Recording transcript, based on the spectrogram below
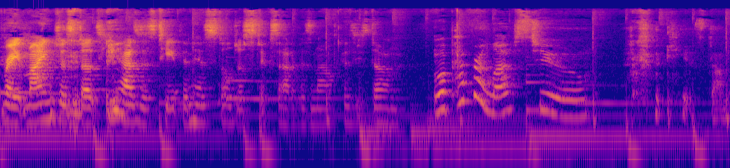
Right, mine just does. He has his teeth, and his still just sticks out of his mouth because he's dumb. Well, Pepper loves to. he is dumb.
